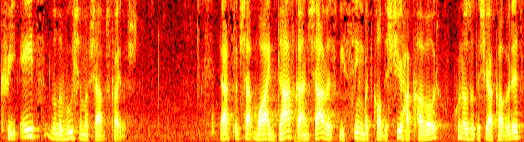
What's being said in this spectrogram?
creates the levushim of Shabbos Kodesh. That's the pshat why dafka on Shabbos we sing what's called the shir hakavod. Who knows what the shir hakavod is?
